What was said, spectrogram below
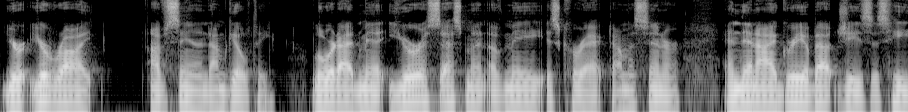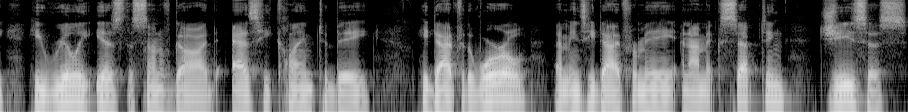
you're, you're right. I've sinned. I'm guilty. Lord, I admit your assessment of me is correct. I'm a sinner. And then I agree about Jesus. He, he really is the Son of God as he claimed to be. He died for the world. That means he died for me. And I'm accepting Jesus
